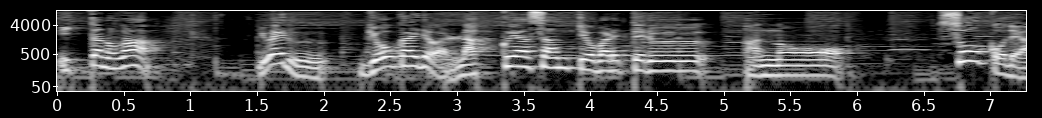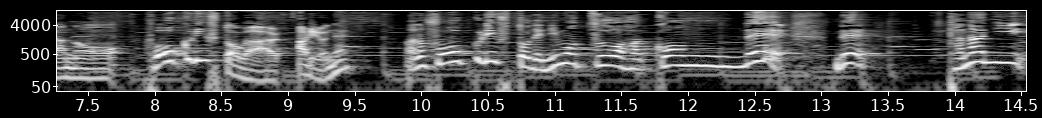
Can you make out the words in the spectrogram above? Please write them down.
言ったのが、いわゆる業界ではラック屋さんって呼ばれてる、あの、倉庫であの、フォークリフトがあるよね。あのフォークリフトで荷物を運んで、で、棚に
